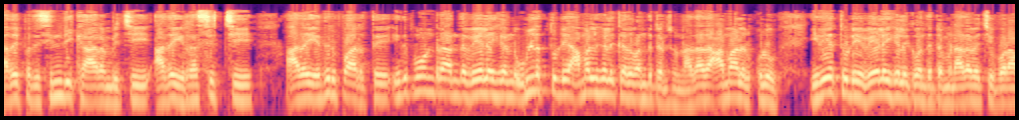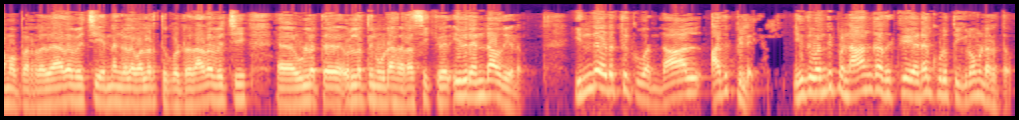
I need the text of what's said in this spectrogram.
அதை பத்தி சிந்திக்க ஆரம்பிச்சு அதை ரசிச்சு அதை எதிர்பார்த்து இது போன்ற அந்த வேலைகள் உள்ளத்துடைய அமல்களுக்கு அது வந்துட்டேன்னு சொன்னா அதாவது அமாலுல் குழு இதயத்துடைய வேலைகளுக்கு வந்துட்டோம்னா அதை வச்சு பொறாமப்படுறது அதை வச்சு எண்ணங்களை வளர்த்து கொள்றது அதை வச்சு உள்ளத்தை உள்ளத்தின் ஊடாக ரசிக்கிறது. இது ரெண்டாவது இடம். இந்த இடத்துக்கு வந்தால் அது பிழை. இது வந்து இப்ப நாங்க அதுக்கு இடம் கொடுத்துக்கிறோம்னு அர்த்தம்.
